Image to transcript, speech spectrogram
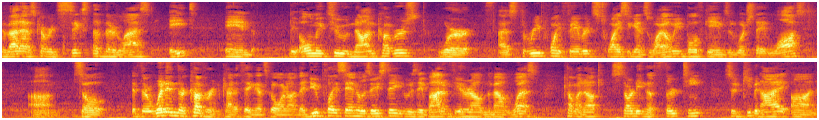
Nevada has covered six of their last eight, and the only two non-covers were as three-point favorites twice against Wyoming, both games in which they lost. Um, so if they're winning, they're covering kind of thing that's going on. They do play San Jose State, who is a bottom feeder out in the Mountain West, coming up starting the 13th. So keep an eye on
